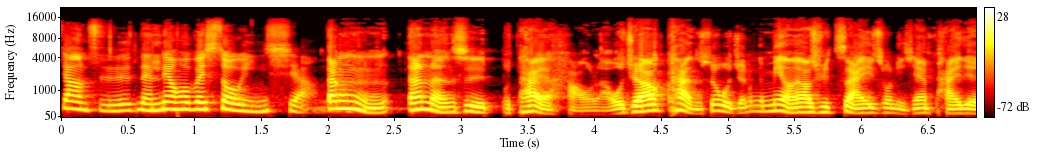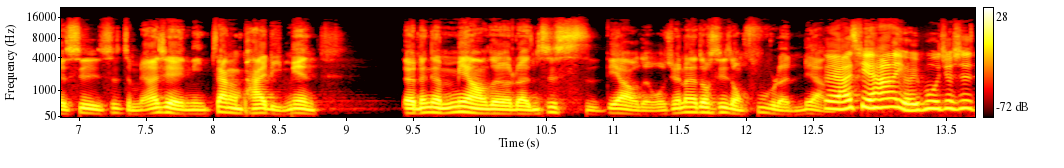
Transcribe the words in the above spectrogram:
这样子能量会不会受影响？当然当然是不太好了。我觉得要看，所以我觉得那个庙要去在意说你现在拍的是是怎么样，而且你这样拍里面的那个庙的人是死掉的，我觉得那都是一种负能量。对，而且他有一幕就是。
